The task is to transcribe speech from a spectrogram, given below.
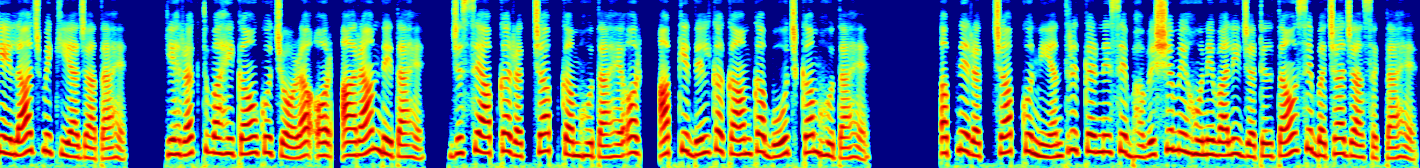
के इलाज में किया जाता है। यह रक्त वाहिकाओं को चौड़ा और आराम देता है। जिससे आपका रक्तचाप कम होता है और आपके दिल का काम का बोझ कम होता है। अपने रक्तचाप को नियंत्रित करने से भविष्य में होने वाली जटिलताओं से बचा जा सकता है।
